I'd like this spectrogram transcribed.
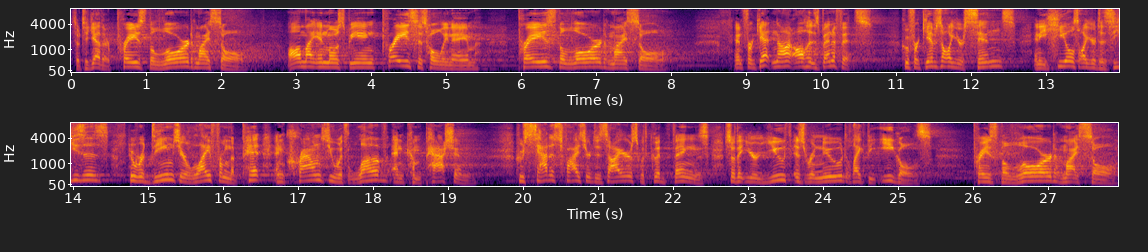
So, together, praise the Lord, my soul. All my inmost being, praise his holy name. Praise the Lord, my soul. And forget not all his benefits, who forgives all your sins, and he heals all your diseases, who redeems your life from the pit and crowns you with love and compassion who satisfies your desires with good things, so that your youth is renewed like the eagles. Praise the Lord, my soul.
